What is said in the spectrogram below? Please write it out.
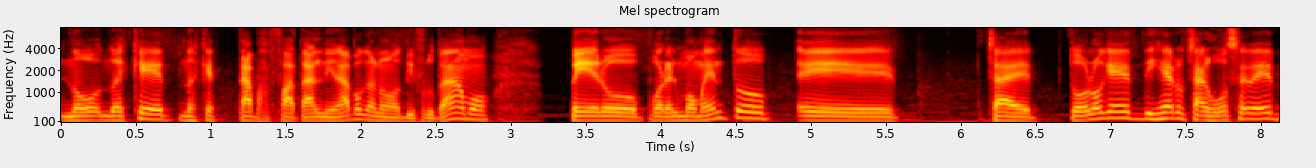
No, no, es que, no es que está fatal ni nada porque nos disfrutamos, pero por el momento, eh, todo lo que dijeron, o sea, el juego se ve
